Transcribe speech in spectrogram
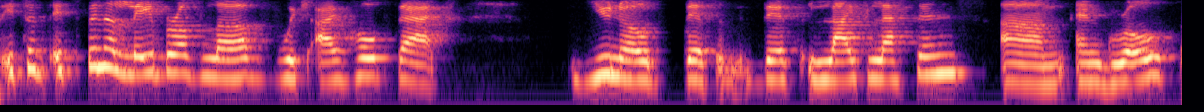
it's a it's been a labor of love which i hope that you know this this life lessons um, and growth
